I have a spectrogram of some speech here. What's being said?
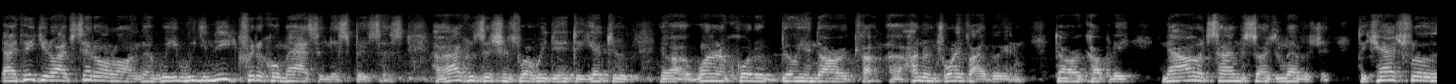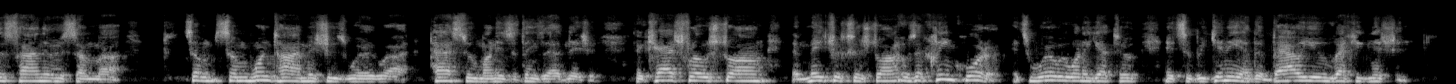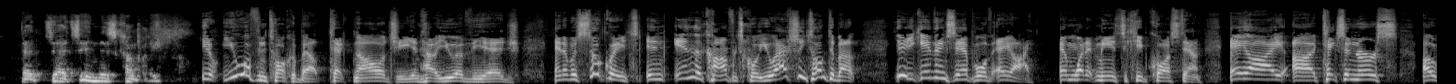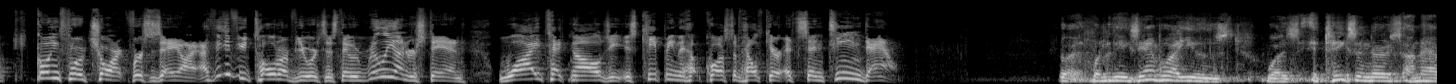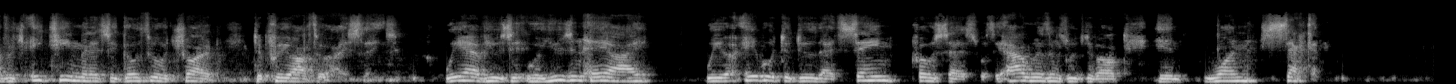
I think, you know, I've said all along that we, we need critical mass in this business. Our acquisition is what we did to get to you know, a one and a quarter billion dollar, uh, 125 billion dollar company. Now it's time to start to leverage it. The cash flow this time, there is some uh, some some one time issues where uh, pass through monies and things of that nature. The cash flow is strong. The matrix is strong. It was a clean quarter. It's where we want to get to. It's the beginning of the value recognition that that's in this company. You know, you often talk about technology and how you have the edge. And it was so great. In, in the conference call, you actually talked about, you know, you gave an example of AI and what it means to keep costs down. AI uh, takes a nurse uh, going through a chart versus AI. I think if you told our viewers this, they would really understand why technology is keeping the cost of healthcare at Centene down. Sure. Well, the example I used was it takes a nurse on average 18 minutes to go through a chart to pre-authorize things. We have used it. We're using AI. We are able to do that same process with the algorithms we've developed in one second.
